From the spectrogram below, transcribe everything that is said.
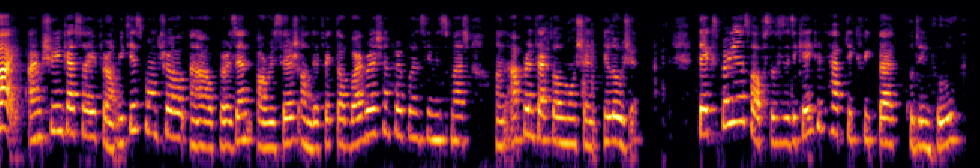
Hi, I'm Shirin Kasai from ETS Montreal and I'll present our research on the effect of vibration frequency mismatch on apparent tactile motion illusion. The experience of sophisticated haptic feedback could improve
